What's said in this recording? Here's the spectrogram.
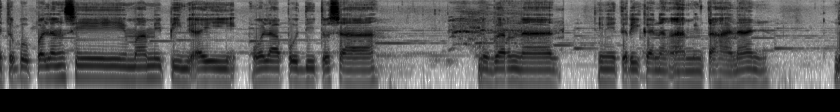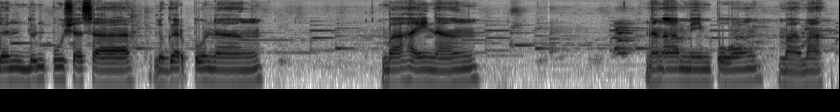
Ito po palang si Mami Pig ay wala po dito sa lugar na tinitirikan ng aming tahanan. Doon, doon po siya sa lugar po ng bahay ng ng aming pong mama.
